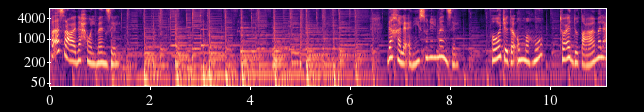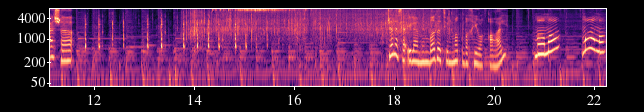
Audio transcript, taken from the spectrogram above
فأسرع نحو المنزل. دخل أنيس المنزل فوجد أمه تعد طعام العشاء. جلس إلى منضدة المطبخ وقال: ماما، ماما،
